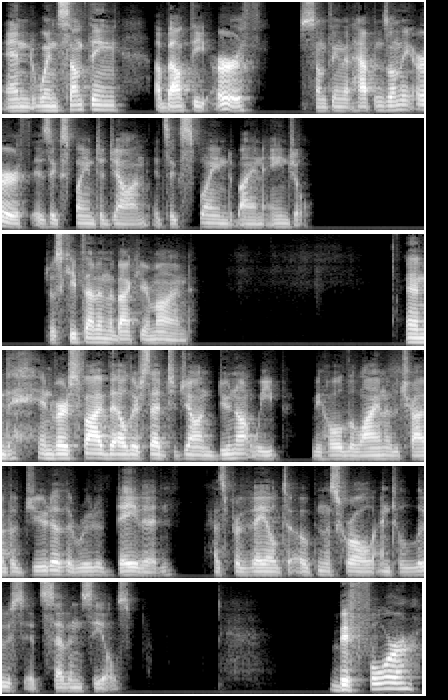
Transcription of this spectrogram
And when something about the earth, something that happens on the earth, is explained to John, it's explained by an angel. Just keep that in the back of your mind. And in verse 5, the elder said to John, Do not weep. Behold, the lion of the tribe of Judah, the root of David, has prevailed to open the scroll and to loose its seven seals. Before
